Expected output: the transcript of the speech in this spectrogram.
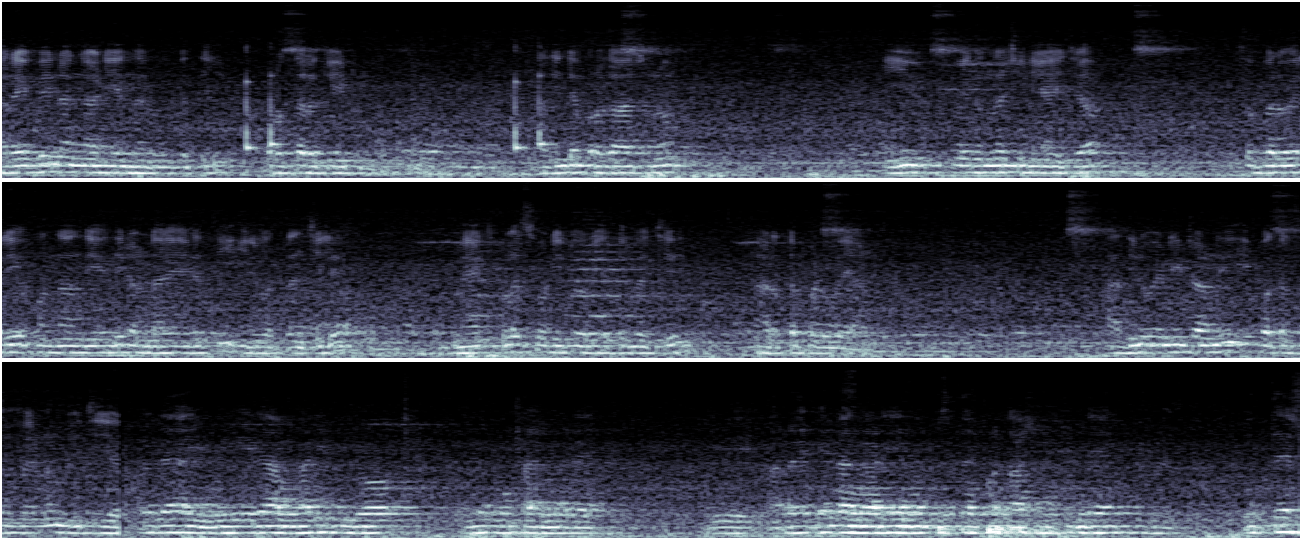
അറേബ്യൻ അങ്ങാടി എന്ന രൂപത്തിൽ പുറത്തിറക്കിയിട്ടുണ്ട്. അതിന്റെ പ്രകാശനം ഈ വരുന്ന ശനിയാഴ്ച ഫെബ്രുവരി ഒന്നാം തീയതി രണ്ടായിരത്തി ഇരുപത്തഞ്ചിൽ മാക്സ് പ്ലസ് ഓഡിറ്റോറിയത്തിൽ വെച്ച് നടത്തപ്പെടുകയാണ്. അതിനു വേണ്ടിയിട്ടാണ് ഈ പത്രസമ്മേളനം വിളിച്ചു ചേർത്തത് ഈ അറേബ്യൻ അങ്ങാടി എന്ന പുസ്തക പ്രകാശനത്തിന്റെ ഉദ്ദേശ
